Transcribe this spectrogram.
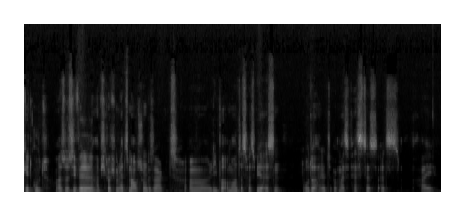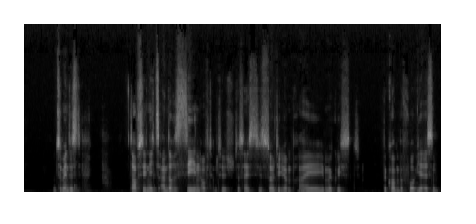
Geht gut. Also sie will, habe ich glaube ich beim letzten Mal auch schon gesagt, äh, lieber immer das, was wir essen. Oder halt irgendwas Festes als Brei. Und zumindest darf sie nichts anderes sehen auf dem Tisch. Das heißt, sie sollte ihren Brei möglichst bekommen, bevor wir essen.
